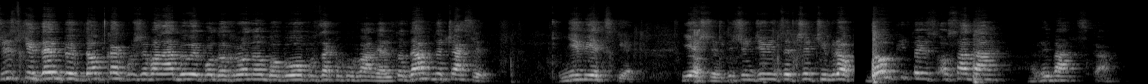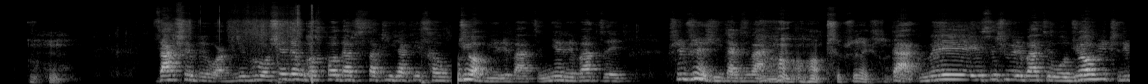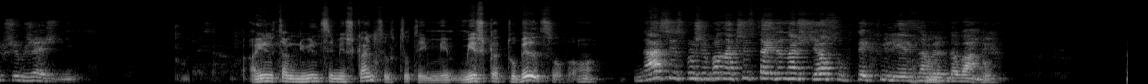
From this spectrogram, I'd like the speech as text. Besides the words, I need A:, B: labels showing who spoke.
A: Wszystkie dęby w domkach, proszę pana, były pod ochroną, bo było pozakopywane, ale to dawne czasy niemieckie. Jeszcze w 1903 roku. Domki to jest osada rybacka. Zawsze była, gdzie było siedem gospodarstw takich jak jest chałupiowi rybacy, nie rybacy przybrzeżni tak zwani.
B: Aha, aha przybrzeżne.
A: Tak, my jesteśmy rybacy łodziowi, czyli przybrzeżni.
B: A ile tam mniej więcej mieszkańców tutaj mie mieszka tubylców? O.
A: Nas jest, proszę pana, 311 osób w tej chwili jest zameldowanych.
